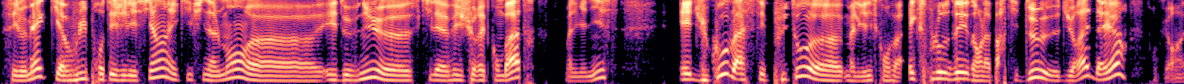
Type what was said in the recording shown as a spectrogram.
C'est le mec qui a voulu protéger les siens et qui finalement euh, est devenu euh, ce qu'il avait juré de combattre, Malganis. Et du coup, bah, c'est plutôt Malganis qu'on va exploser dans la partie 2 du raid d'ailleurs. Donc il y aura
